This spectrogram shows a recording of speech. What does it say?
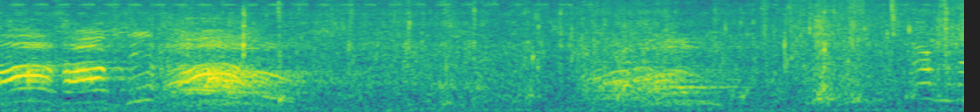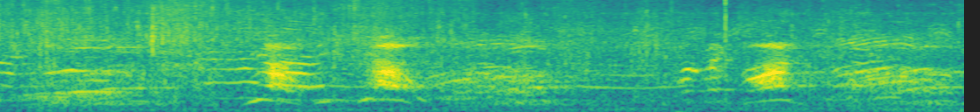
นะสามสิบเที่ยวทิ้งเที่ยวมาไปก่อน อ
